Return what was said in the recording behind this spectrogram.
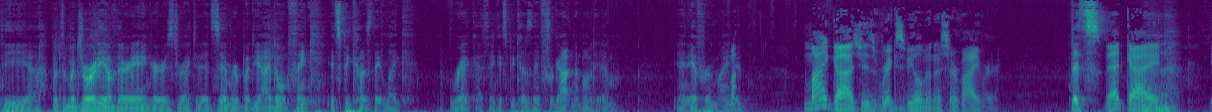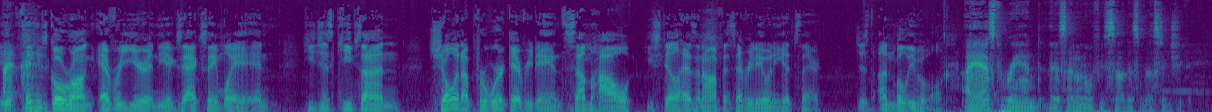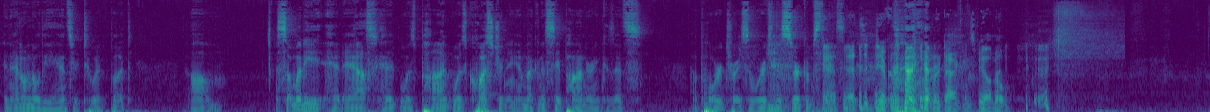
the uh, but the majority of their anger is directed at Zimmer. But yeah, I don't think it's because they like Rick. I think it's because they've forgotten about him, and if reminded, My gosh, is Rick Spielman a survivor? that's That guy, it- I- things go wrong every year in the exact same way, and he just keeps on showing up for work every day, and somehow he still has an office every day when he gets there. Just unbelievable. I asked Rand this. I don't know if you saw this message, and I don't know the answer to it, but um, somebody had asked, had, was pon- was questioning. I'm not going to say pondering because that's a poor choice of words in this Yes, circumstance. that's a different thing when we're talking Spielman.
